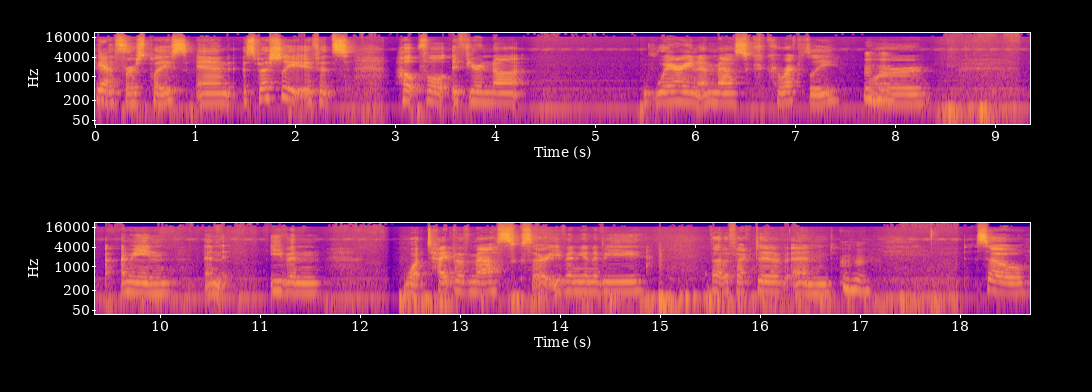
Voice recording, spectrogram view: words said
in yes. the first place and especially if it's helpful if you're not wearing a mask correctly Mm-hmm. or i mean and even what type of masks are even going to be that effective and Mm-hmm. so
